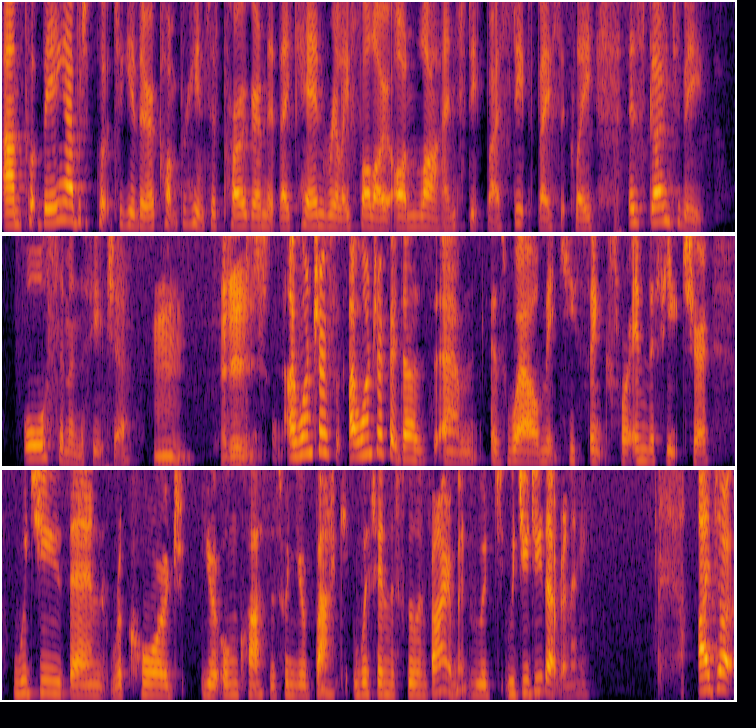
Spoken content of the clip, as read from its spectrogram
um, put, being able to put together a comprehensive program that they can really follow online, step by step, basically, is going to be awesome in the future. Mm, it is. I wonder if I wonder if it does um, as well make you think for in the future. Would you then record your own classes when you're back within the school environment? Would Would you do that, Renee? I don't.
